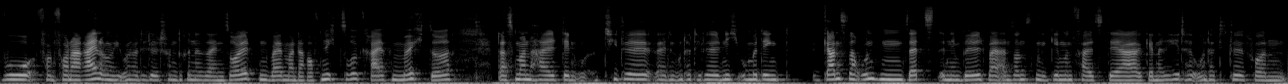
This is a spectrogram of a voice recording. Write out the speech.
wo von vornherein irgendwie Untertitel schon drin sein sollten, weil man darauf nicht zurückgreifen möchte, dass man halt den Titel, äh, den Untertitel nicht unbedingt ganz nach unten setzt in dem Bild, weil ansonsten gegebenenfalls der generierte Untertitel von,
